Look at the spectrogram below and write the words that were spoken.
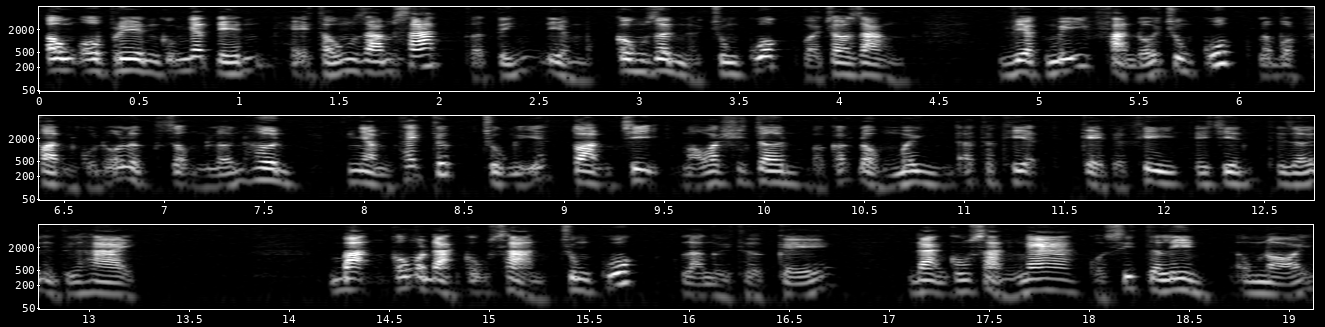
Ông O'Brien cũng nhắc đến hệ thống giám sát và tính điểm công dân ở Trung Quốc và cho rằng việc Mỹ phản đối Trung Quốc là một phần của nỗ lực rộng lớn hơn nhằm thách thức chủ nghĩa toàn trị mà Washington và các đồng minh đã thực hiện kể từ khi Thế chiến thế giới lần thứ hai. Bạn có một đảng Cộng sản Trung Quốc là người thừa kế, đảng Cộng sản Nga của Stalin, ông nói,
